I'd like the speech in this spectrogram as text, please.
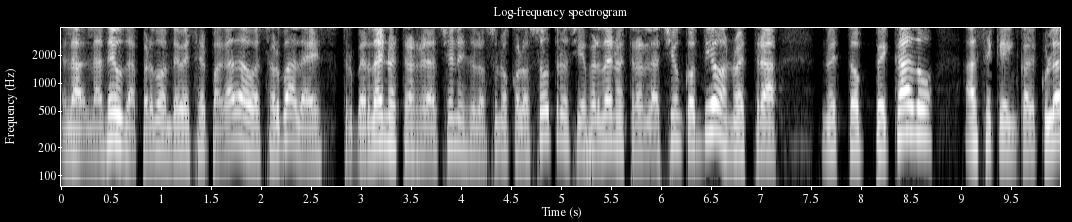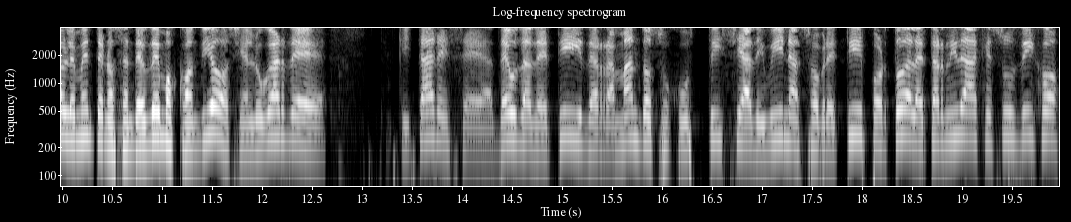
la, deuda, perdón, debe ser pagada o absorbada. Es verdad en nuestras relaciones de los unos con los otros y es verdad en nuestra relación con Dios. Nuestra, nuestro pecado hace que incalculablemente nos endeudemos con Dios y en lugar de quitar esa deuda de ti, derramando su justicia divina sobre ti por toda la eternidad, Jesús dijo,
